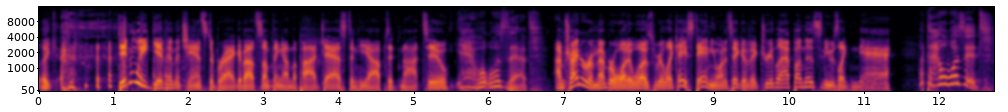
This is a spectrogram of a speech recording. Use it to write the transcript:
Like, Didn't we give him a chance to brag about something on the podcast and he opted not to? yeah, what was that? I'm trying to remember what it was. We were like, hey, Stan, you want to take a victory lap on this? And he was like, nah. What the hell was it?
